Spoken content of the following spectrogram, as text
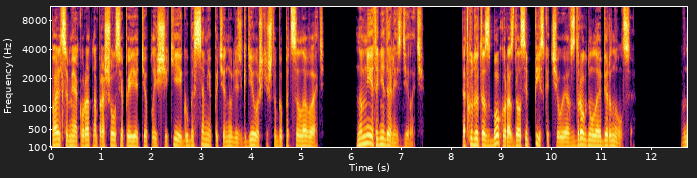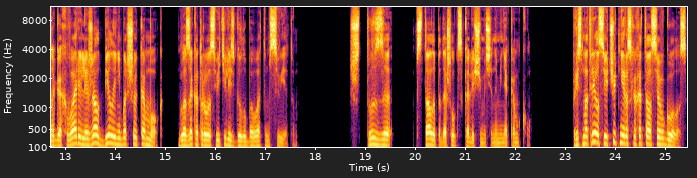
Пальцами аккуратно прошелся по ее теплой щеке, и губы сами потянулись к девушке, чтобы поцеловать. Но мне это не дали сделать. Откуда-то сбоку раздался писк, от чего я вздрогнул и обернулся. В ногах Вари лежал белый небольшой комок глаза которого светились голубоватым светом. «Что за...» — встал и подошел к скалящемуся на меня комку. Присмотрелся и чуть не расхохотался в голос.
